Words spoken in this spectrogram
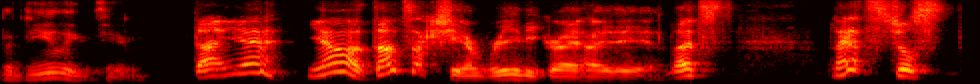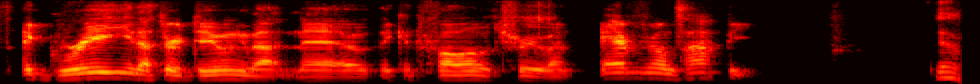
the D League team. That yeah, yeah, that's actually a really great idea. Let's let's just agree that they're doing that now. They can follow through, and everyone's happy. Yeah.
